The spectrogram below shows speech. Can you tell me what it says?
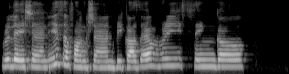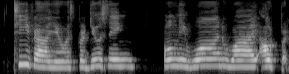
relation is a function because every single t value is producing only one y output.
